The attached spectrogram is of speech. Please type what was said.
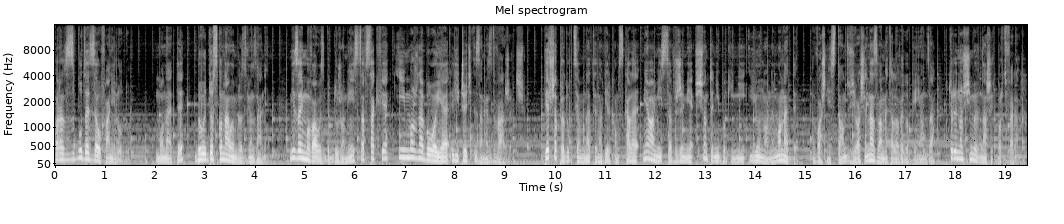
oraz wzbudzać zaufanie ludu. Monety były doskonałym rozwiązaniem. Nie zajmowały zbyt dużo miejsca w sakwie i można było je liczyć zamiast ważyć. Pierwsza produkcja monety na wielką skalę miała miejsce w Rzymie w świątyni bogini Junony Monety. Właśnie stąd wzięła się nazwa metalowego pieniądza, który nosimy w naszych portfelach.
